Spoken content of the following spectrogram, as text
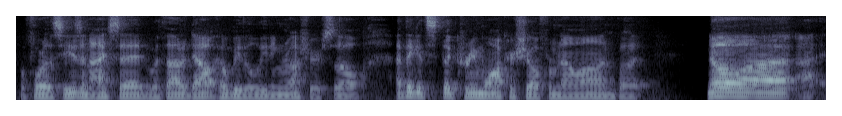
before the season, I said without a doubt he'll be the leading rusher. So I think it's the Kareem Walker show from now on. But no, uh, I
